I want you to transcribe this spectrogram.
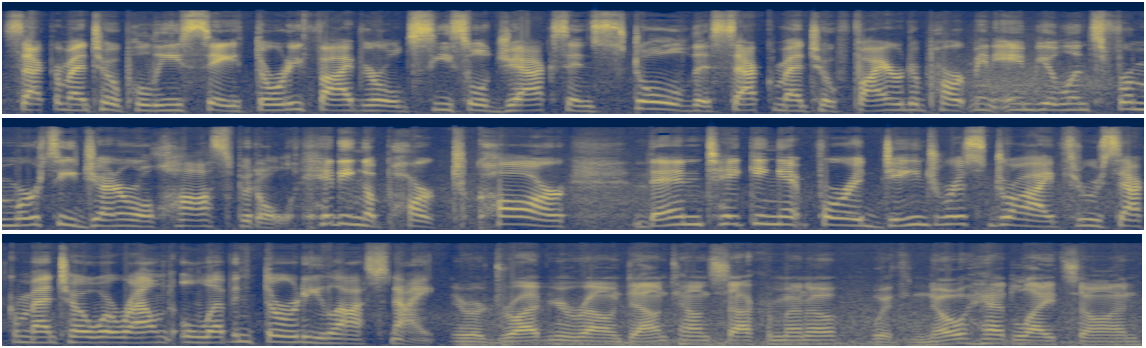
Sacramento police say 35-year-old Cecil Jackson stole the Sacramento Fire Department ambulance from Mercy General Hospital, hitting a parked car, then taking it for a dangerous drive through Sacramento around 11:30 last night. They were driving around downtown Sacramento with no headlights on,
